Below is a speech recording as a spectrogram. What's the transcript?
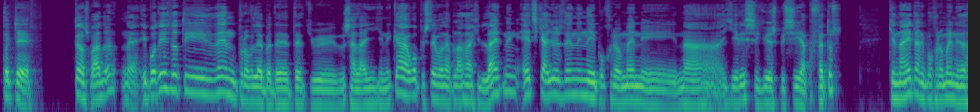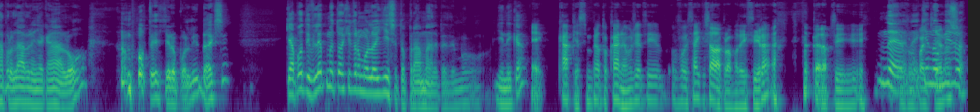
το και. Τέλος πάντων, ναι. Υποτίθεται ότι δεν προβλέπεται τέτοιου είδους αλλαγή γενικά. Εγώ πιστεύω ότι απλά θα έχει Lightning. Έτσι κι αλλιώς δεν είναι υποχρεωμένη να γυρίσει USB-C από φέτος. Και να ήταν υποχρεωμένη δεν θα προλάβαινε για κανένα λόγο. Οπότε χαίρομαι πολύ, εντάξει. Και από ό,τι βλέπουμε το έχει δρομολογήσει το πράγμα, ρε παιδί μου, γενικά. Ε, κάποια στιγμή πρέπει να το κάνει όμως, γιατί βοηθάει και σε άλλα πράγματα η θύρα. πέρα από τη. Ναι, ναι, και νομίζω,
